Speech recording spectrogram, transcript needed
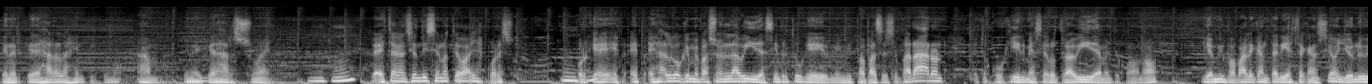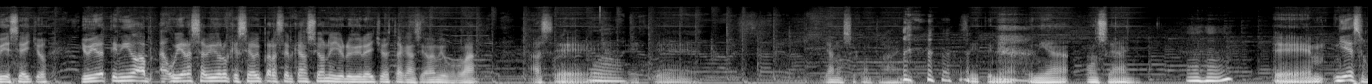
tener que dejar a la gente que uno ama, tener que dejar sueños. ujú, Esta canción dice no te vayas por eso. Porque es, es- es algo que me pasó en la vida. Siempre tuve que irme. Mis papás se separaron. Me tocó que irme a hacer otra vida. Me tocó, ¿no? Yo a mi papá le cantaría esta canción. Yo lo hubiese hecho. Yo hubiera tenido, hubiera sabido lo que sé hoy para hacer canciones. Yo le hubiera hecho esta canción a mi papá hace, Wow. este, ya no sé cuántos años. Sí, tenía, tenía 11 años. Eh, y eso,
